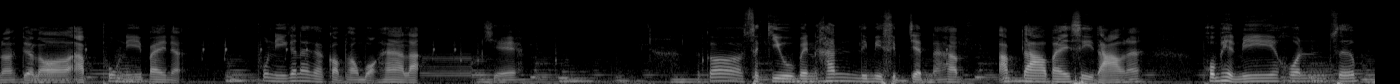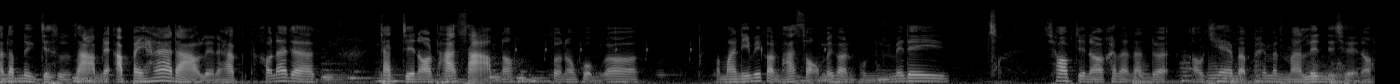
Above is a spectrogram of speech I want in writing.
เนาะ เดี๋ยวรออัพพรุ่งนี้ไปเนี่ย พรุ่งนี้ก็น่าจะกรอบทองบวก 5 ละ โอเคแล้ว ก็สกิลเป็นขั้นลิมิต 17 นะครับ อัพดาวไป 4 ดาวนะ ผมเห็นมีคนเซิร์ฟอันดับ 1 703 เนี่ย อัพไป 5 ดาวเลยนะครับ เขาน่าจะจัดเจนอตพาร์ท3เนาะ ส่วนของผมก็ประมาณนี้ไปก่อนพาร์ท2ไปก่อน ผมไม่ได้ชอบเจนอตขนาดนั้นด้วย เอาแค่แบบให้มันมาเล่นเฉยๆเนาะ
